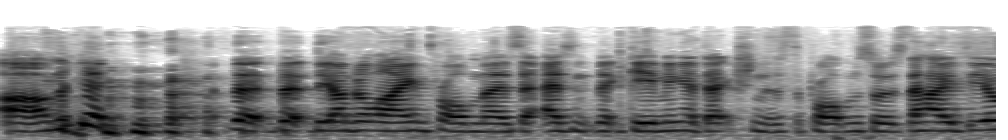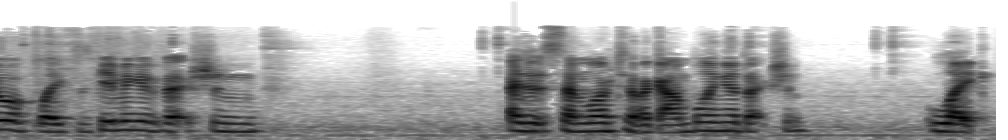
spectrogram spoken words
Um, the, the the underlying problem is it isn't that gaming addiction is the problem. So it's the idea of like, does gaming addiction is it similar to a gambling addiction? Like,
